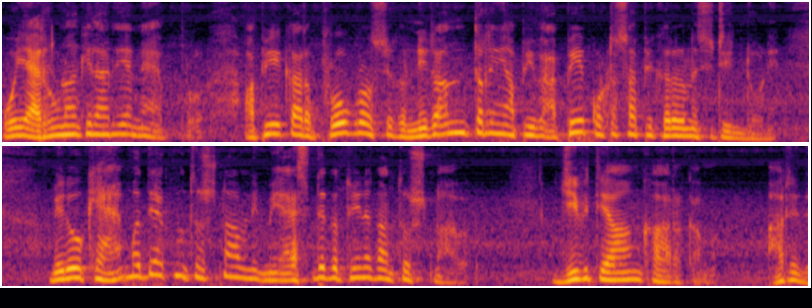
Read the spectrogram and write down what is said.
ඔය ඇරුණා කියලා හරිය නෑ අපි කර ප්‍රෝග්‍රෝස් එක නිරන්තරයෙන් අපි අපේ කොටස අපි කරන සිටින්න ඕනේ. මේ ලෝකේ හැම දෙයක්ම තෘෂ්ණාවනේ මේ ඇස් දෙක තියෙනකන් තෘෂ්ණාව. ජීවිතය අහංකාරකම. හරිද?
